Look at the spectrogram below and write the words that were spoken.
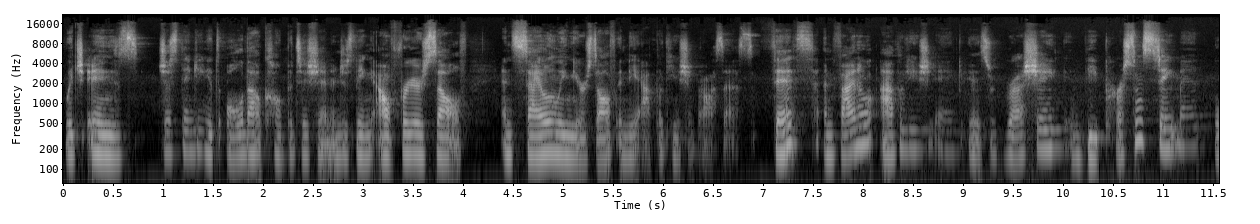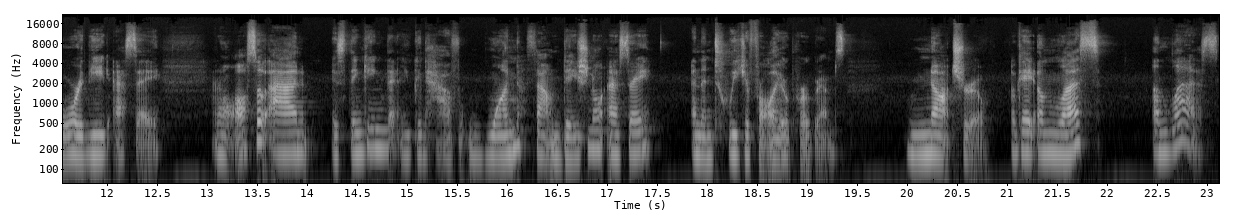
which is just thinking it's all about competition and just being out for yourself and siloing yourself in the application process. Fifth and final application ick is rushing the personal statement or the essay. And I'll also add is thinking that you can have one foundational essay and then tweak it for all your programs. Not true. Okay, unless unless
